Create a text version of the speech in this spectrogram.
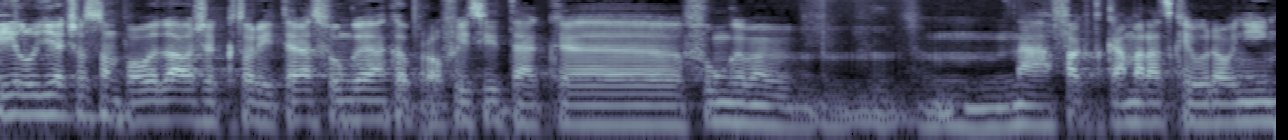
tí ľudia, čo som povedal, že ktorí teraz fungujú ako profíci, tak uh, fungujeme na fakt kamarádskej úrovni.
